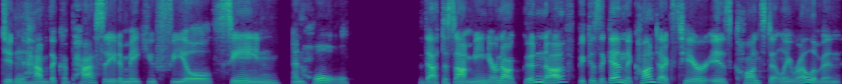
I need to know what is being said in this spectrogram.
didn't have the capacity to make you feel seen and whole. That does not mean you're not good enough because, again, the context here is constantly relevant.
